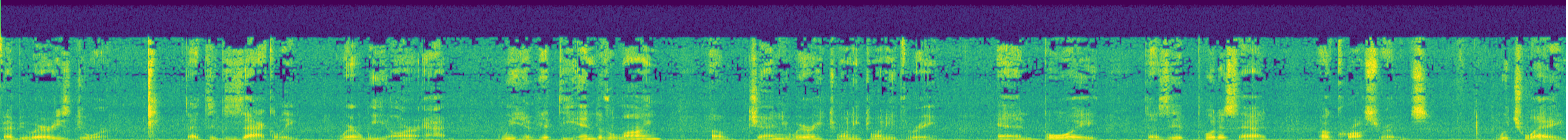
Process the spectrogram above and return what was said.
February's door. That's exactly where we are at. We have hit the end of the line of January 2023. And boy, does it put us at a crossroads. Which way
